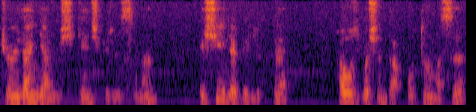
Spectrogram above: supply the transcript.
köyden gelmiş genç bir insanın eşiyle birlikte havuz başında oturması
